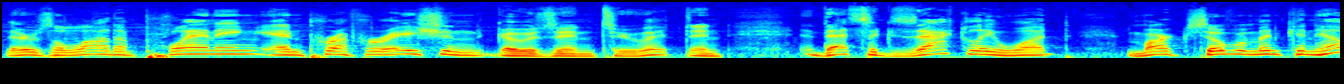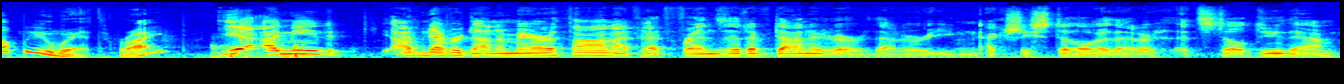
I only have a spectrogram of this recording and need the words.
there's a lot of planning and preparation goes into it, and that's exactly what Mark Silverman can help you with, right? Yeah, I mean, I've never done a marathon. I've had friends that have done it, or that are even actually still, or that are that still do them.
